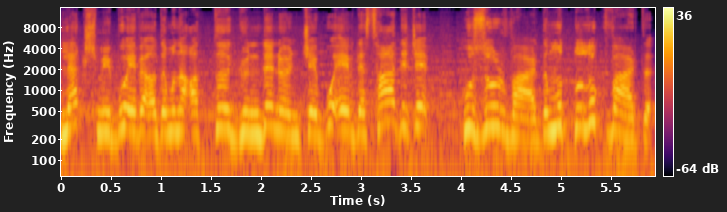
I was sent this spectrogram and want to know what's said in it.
Lakshmi bu eve adamını attığı günden önce bu evde sadece huzur vardı, mutluluk vardı.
